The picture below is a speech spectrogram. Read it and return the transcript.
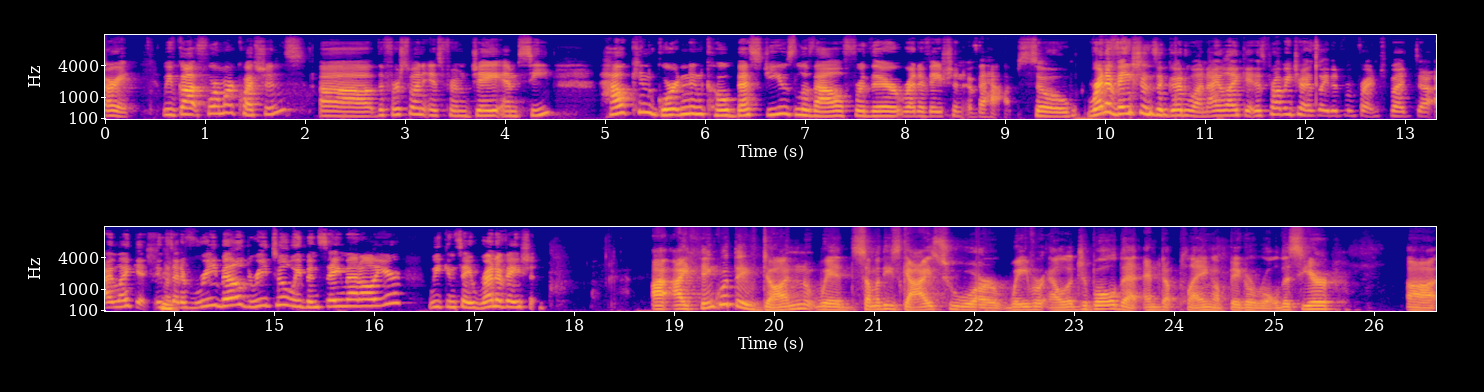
all right, we've got four more questions. Uh, the first one is from JMC. How can Gorton and Co. best use Laval for their renovation of the Habs? So renovation's a good one. I like it. It's probably translated from French, but uh, I like it. Instead of rebuild, retool, we've been saying that all year. We can say renovation. I, I think what they've done with some of these guys who are waiver eligible that ended up playing a bigger role this year uh,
